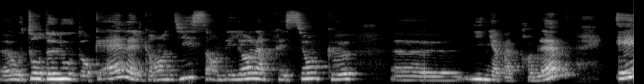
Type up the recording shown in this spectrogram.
euh, autour de nous. Donc elles, elles grandissent en ayant l'impression que euh, il n'y a pas de problème. Et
